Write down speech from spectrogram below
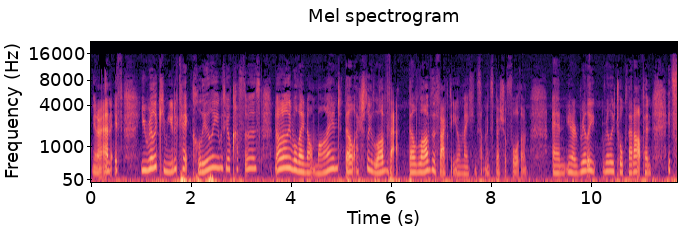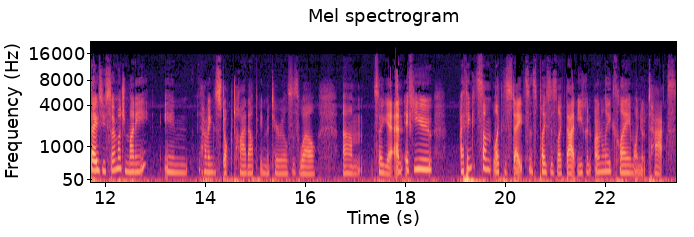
you know. And if you really communicate clearly with your customers, not only will they not mind, they'll actually love that. They'll love the fact that you're making something special for them, and you know, really, really talk that up. And it saves you so much money in having stock tied up in materials as well. Um, so yeah, and if you I think it's some like the states and places like that, you can only claim on your tax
